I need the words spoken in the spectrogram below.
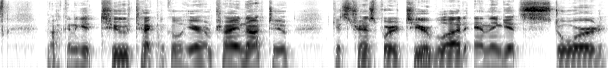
I'm not going to get too technical here, I'm trying not to. It gets transported to your blood and then gets stored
